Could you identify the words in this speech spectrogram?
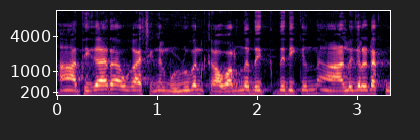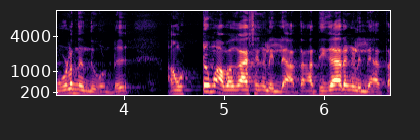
ആ അധികാര അവകാശങ്ങൾ മുഴുവൻ കവർന്നെടുത്തിരിക്കുന്ന ആളുകളുടെ കൂടെ നിന്നുകൊണ്ട് ഒട്ടും അവകാശങ്ങളില്ലാത്ത അധികാരങ്ങളില്ലാത്ത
